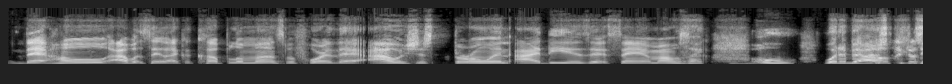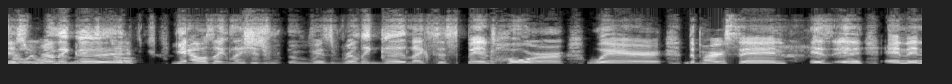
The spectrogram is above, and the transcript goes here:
that whole i would say like a couple of months before that i was just throwing ideas at sam. I was like oh what about this really really, wanted to make good yeah i was like let's just it's really good like suspense horror where the Mm-hmm. person is in and then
